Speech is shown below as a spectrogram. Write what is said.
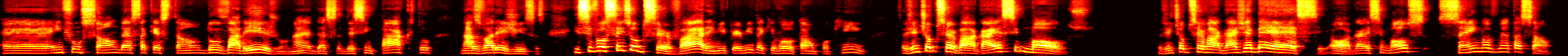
é, em função dessa questão do varejo, né, dessa, desse impacto nas varejistas. E se vocês observarem, me permita aqui voltar um pouquinho, se a gente observar HS Malls, se a gente observar HGBS, ó, HS Malls sem movimentação,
